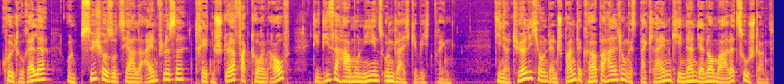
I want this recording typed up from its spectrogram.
kulturelle und psychosoziale Einflüsse treten Störfaktoren auf, die diese Harmonie ins Ungleichgewicht bringen. Die natürliche und entspannte Körperhaltung ist bei kleinen Kindern der normale Zustand.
